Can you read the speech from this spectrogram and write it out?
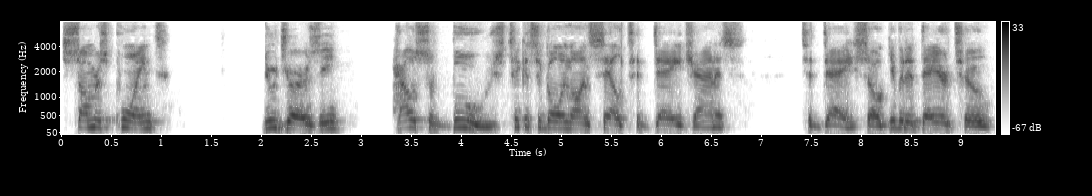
Somers Point, New Jersey, House of Booze. Tickets are going on sale today, Janice. Today. So give it a day or two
